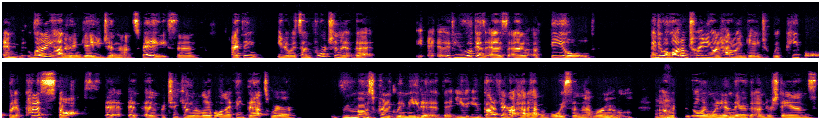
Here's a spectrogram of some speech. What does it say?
And learning how to engage in that space. And I think, you know, it's unfortunate that if you look as, as a, a field, they do a lot of training on how to engage with people, but it kind of stops at, at, at a particular level. And I think that's where most critically needed that you you've got to figure out how to have a voice in that room. Mm-hmm. um, if you're the only one in there that understands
